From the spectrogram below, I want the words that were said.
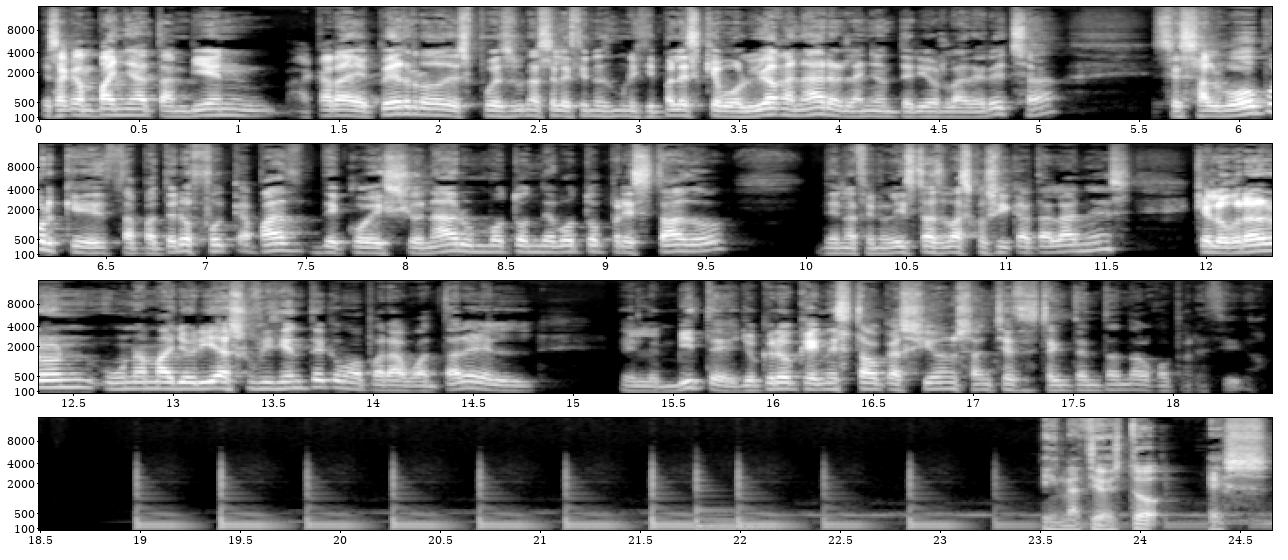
Esa campaña también a cara de perro después de unas elecciones municipales que volvió a ganar el año anterior la derecha se salvó porque Zapatero fue capaz de cohesionar un botón de voto prestado de nacionalistas vascos y catalanes que lograron una mayoría suficiente como para aguantar el, el envite. Yo creo que en esta ocasión Sánchez está intentando algo parecido. Ignacio, esto es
